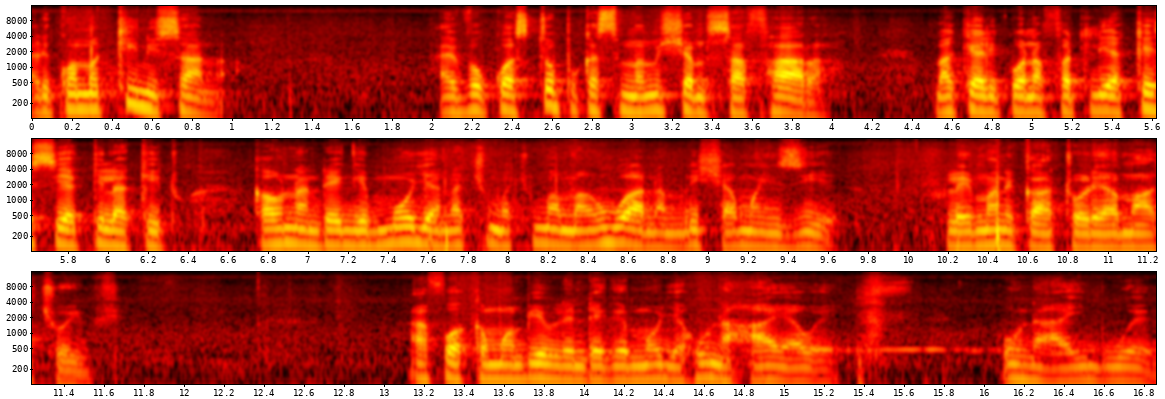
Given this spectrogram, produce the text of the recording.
Alikuwa makini sana, alivyokuwa stop kasimamisha msafara, maki alikuwa anafuatilia kesi ya kila kitu. Kaona ndege mmoja anachuma chuma maua anamlisha mwenzie. Suleimani kaatolea macho hivi, afu akamwambia yule ndege mmoja, huna haya we, una aibu wewe,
